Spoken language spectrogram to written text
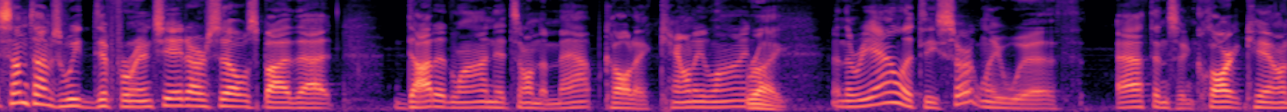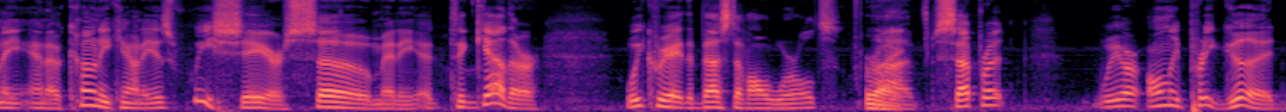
sometimes we differentiate ourselves by that dotted line that's on the map called a county line. Right. And the reality, certainly with Athens and Clarke County and Oconee County, is we share so many. Uh, together, we create the best of all worlds. Right. Uh, separate, we are only pretty good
